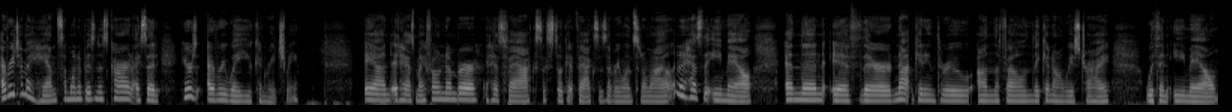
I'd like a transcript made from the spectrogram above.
Every time I hand someone a business card, I said, here's every way you can reach me. And it has my phone number, it has fax. I still get faxes every once in a while, and it has the email. And then if they're not getting through on the phone, they can always try with an email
